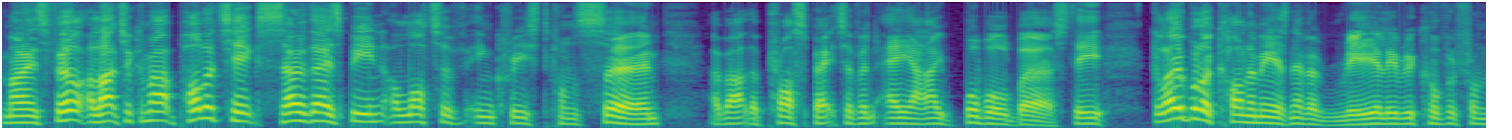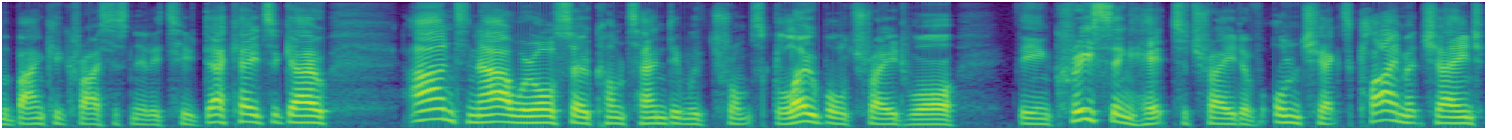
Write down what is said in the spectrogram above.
my name's Phil. I'd like to come about politics. So, there's been a lot of increased concern about the prospect of an AI bubble burst. The global economy has never really recovered from the banking crisis nearly two decades ago. And now we're also contending with Trump's global trade war, the increasing hit to trade of unchecked climate change,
